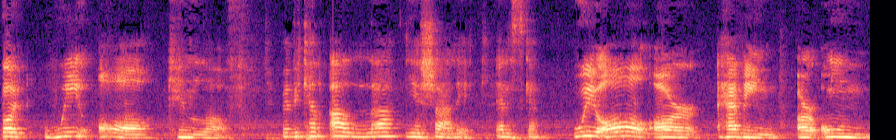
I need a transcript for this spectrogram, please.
but we all can love. Men vi kan alla ge kärlek, älska. We all are having our own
